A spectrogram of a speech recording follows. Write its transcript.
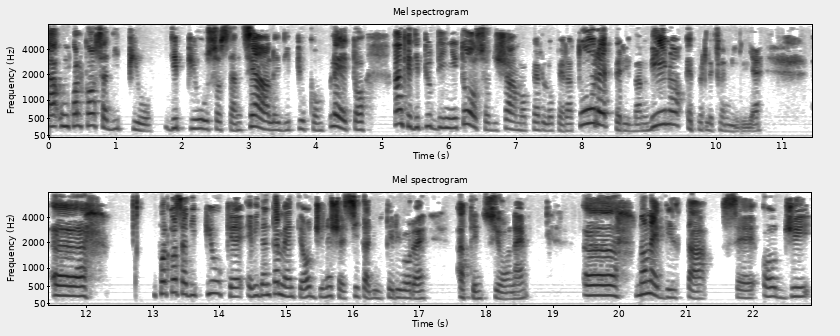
a un qualcosa di più, di più sostanziale, di più completo, anche di più dignitoso, diciamo, per l'operatore, per il bambino e per le famiglie. Eh, qualcosa di più che evidentemente oggi necessita di ulteriore attenzione. Eh, non è viltà se oggi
